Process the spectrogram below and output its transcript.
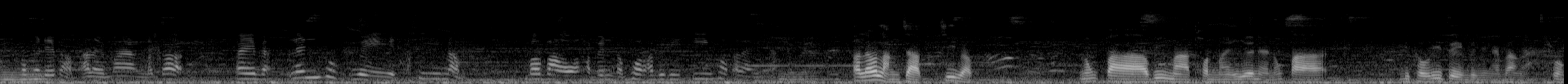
อืมก็ไม่ได้แบบอะไรมาก แล้วก็ไปแบบเล่นพวกเวทที่แบบเบาๆอะค่ะเป็นแบบพวก ability พวกอะไรเงี้ยอะแล้วหลังจากที่แบบน้องปลาวิ่งมาทอนมาเยอะเนี่ยน้องปลาดีคารี่ตัวเองเป็นยังไงบ้างอะช่วง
